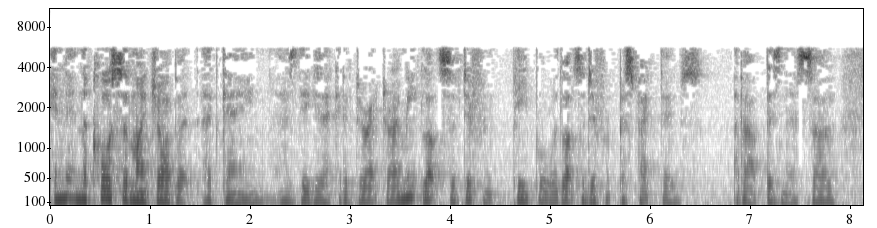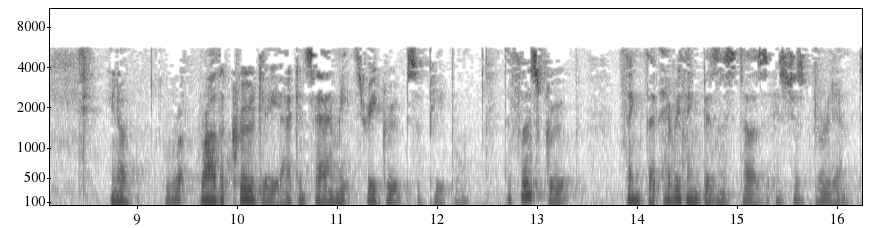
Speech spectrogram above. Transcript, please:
in, in the course of my job at, at GAIN as the executive director, I meet lots of different people with lots of different perspectives about business. So, you know, r- rather crudely, I can say I meet three groups of people. The first group think that everything business does is just brilliant.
